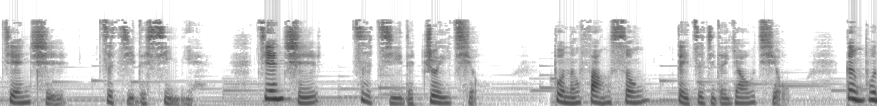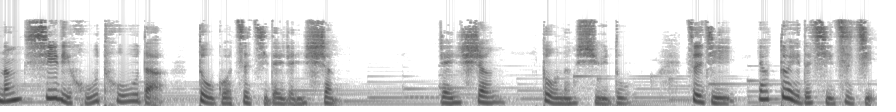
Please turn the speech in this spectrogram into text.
坚持自己的信念，坚持自己的追求，不能放松对自己的要求，更不能稀里糊涂的度过自己的人生。人生不能虚度，自己要对得起自己，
